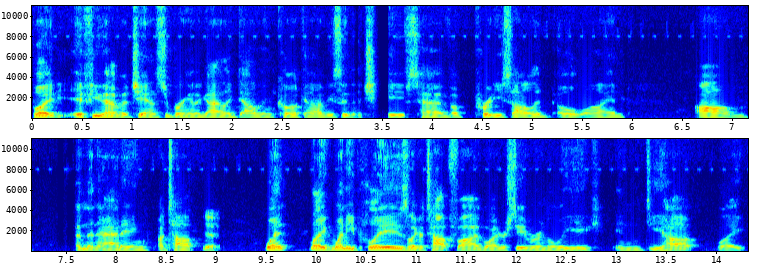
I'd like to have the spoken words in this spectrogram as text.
but if you have a chance to bring in a guy like Dalvin Cook, and obviously the Chiefs have a pretty solid O line, um, and then adding a top, Yeah. when like when he plays like a top five wide receiver in the league in D Hop, like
